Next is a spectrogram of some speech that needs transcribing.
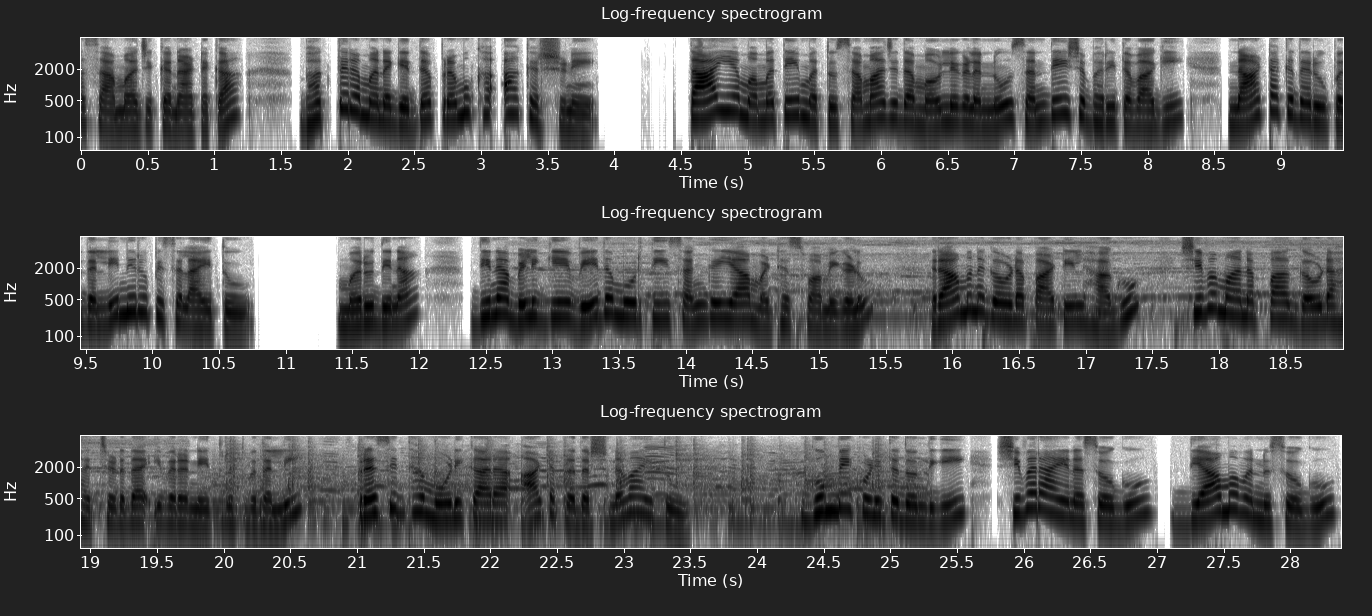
ಸಾಮಾಜಿಕ ನಾಟಕ, ಭಕ್ತರ ಮನಗೆದ್ದ ಪ್ರಮುಖ ಆಕರ್ಷಣೆ. ತಾಯಿಯ ಮಮತೆ ಮತ್ತು ಸಮಾಜದ ಮೌಲ್ಯಗಳನ್ನು ಸಂದೇಶಭರಿತವಾಗಿ ನಾಟಕದ ರೂಪದಲ್ಲಿ ನಿರೂಪಿಸಲಾಯಿತು. ಮರುದಿನ, ದಿನ ಬೆಳಿಗ್ಗೆ ವೇದಮೂರ್ತಿ ಸಂಗಯ್ಯ ಮಠಸ್ವಾಮಿಗಳು, ರಾಮನಗೌಡ ಪಾಟೀಲ್ ಹಾಗೂ ಶಿವಮಾನಪ್ಪ ಗೌಡ ಹಚ್ಚಡದ ಇವರ ನೇತೃತ್ವದಲ್ಲಿ ಪ್ರಸಿದ್ಧ ಮೋಡಿಕಾರ ಆಟ ಪ್ರದರ್ಶನವಾಯಿತು. ಗುಂಬೆ ಕುಣಿತದೊಂದಿಗೆ ಶಿವರಾಯನ ಸೋಗು, ದ್ಯಾಮವನ್ನು ಸೋಗು,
